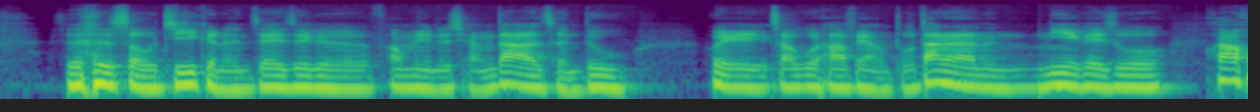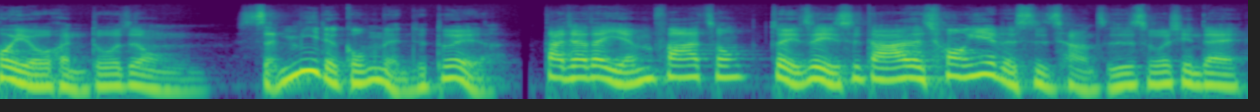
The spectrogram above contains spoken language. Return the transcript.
就是手机可能在这个方面的强大的程度。会超过它非常多，当然你也可以说它会有很多这种神秘的功能就对了。大家在研发中，对，这也是大家在创业的市场。只是说现在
